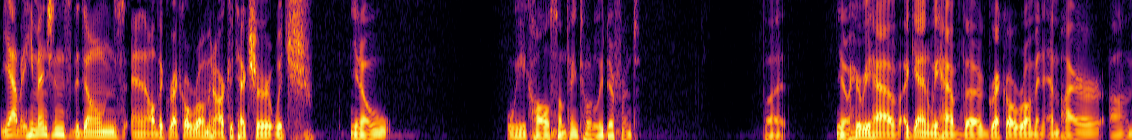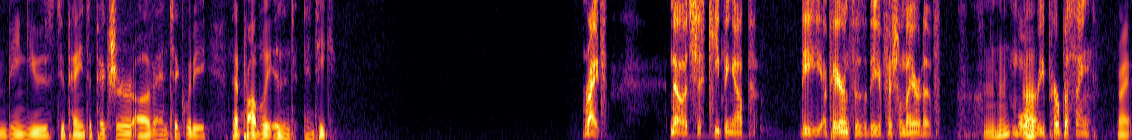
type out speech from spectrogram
yeah, but he mentions the domes and all the Greco-Roman architecture, which you know we call something totally different. But you know, here we have again we have the Greco-Roman Empire um, being used to paint a picture of antiquity that probably isn't antique. Right. No, it's just keeping up the appearances of the official narrative. Mm-hmm. More Uh-huh. repurposing Right.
